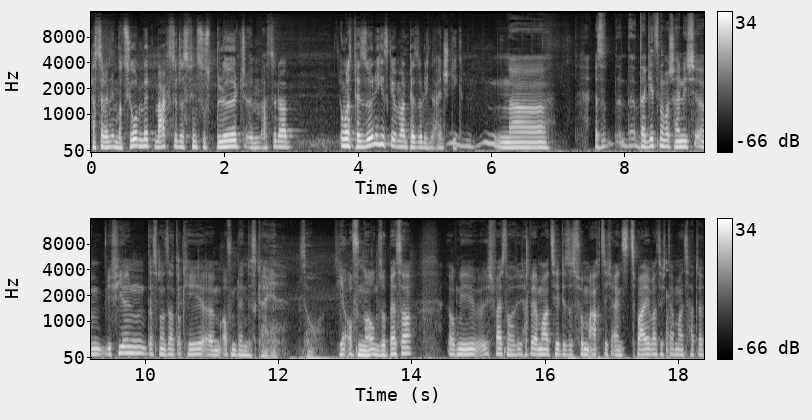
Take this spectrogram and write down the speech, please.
Hast du dann Emotionen mit? Magst du das? Findest du es blöd? Ähm, Hast du da irgendwas Persönliches? Gib mir mal einen persönlichen Einstieg. Na, also da, da geht es mir wahrscheinlich ähm, wie vielen, dass man sagt, okay, ähm, Offenblende ist geil. So, je offener, umso besser. Irgendwie, ich weiß noch, ich habe ja mal erzählt, dieses 8512, was ich damals hatte.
